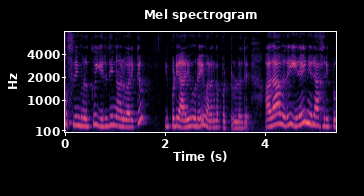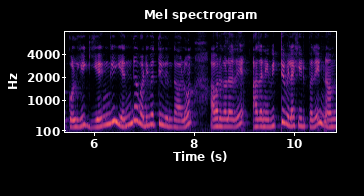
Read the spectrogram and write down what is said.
முஸ்லீம்களுக்கும் இறுதி நாள் வரைக்கும் இப்படி அறிவுரை வழங்கப்பட்டுள்ளது. அதாவது இறை நிராகரிப்பு கொள்கை எங்கு எந்த வடிவத்தில் இருந்தாலும் அவர்களது அதனை விட்டு விலகி இருப்பதை நாம்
